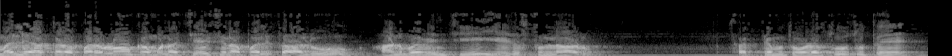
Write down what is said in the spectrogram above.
మళ్ళీ అక్కడ పరలోకమున చేసిన ఫలితాలు అనుభవించి ఏడుస్తున్నాడు. సత్యముతోడ చూచుతే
